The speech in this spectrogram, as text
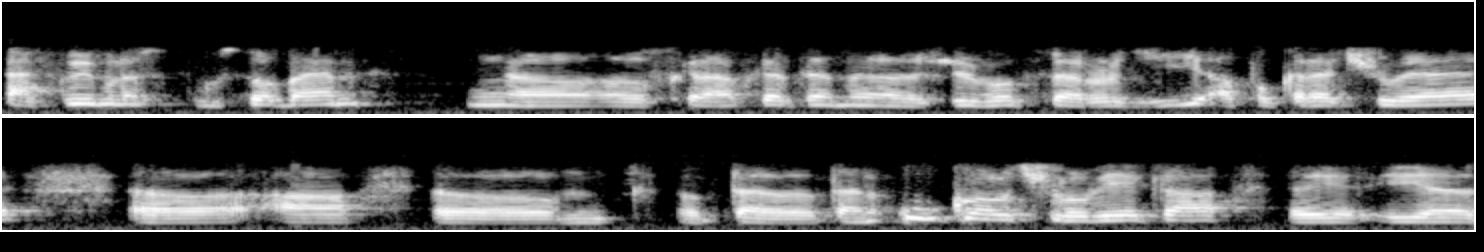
takovýmhle způsobem No, zkrátka ten život se rodí a pokračuje eh, a ehm, ten úkol člověka je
